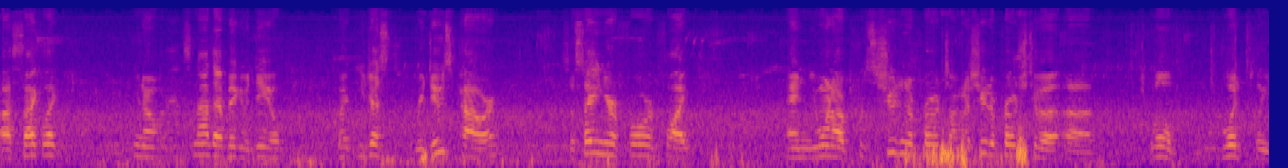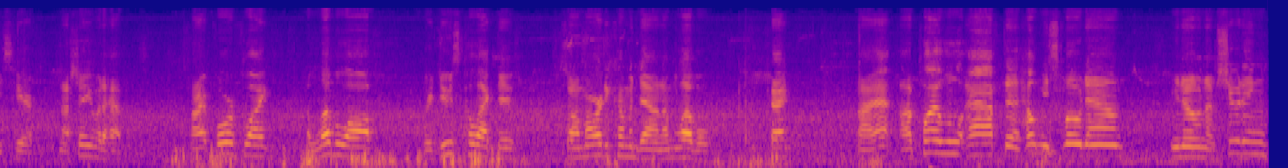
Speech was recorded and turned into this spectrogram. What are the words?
uh, cyclic. You know, it's not that big of a deal, but you just reduce power. So say in your forward flight, and you want to shoot an approach. I'm going to shoot approach to a, a little wood piece here, and I'll show you what happens. All right, forward flight, a level off, reduce collective, so I'm already coming down, I'm level, okay? I, I apply a little aft to help me slow down, you know, and I'm shooting,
